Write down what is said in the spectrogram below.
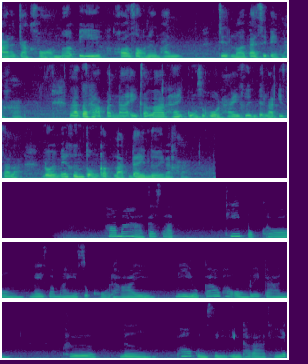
อาณาจักรขอมเมื่อปีคศ 1781 นะคะ และสถาปนาเอกราชให้กรุงสุโขทัยขึ้นเป็นรัฐอิสระ โดยไม่ขึ้นตรงกับรัฐใดเลยนะคะ พระมหากษัตริย์ที่ปกครองในสมัยสุขโขทัยมีอยู่ 9 พระองค์ด้วยกัน คือ 1. พ่อขุนศรีอินทราทิต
